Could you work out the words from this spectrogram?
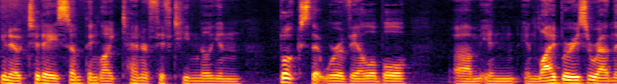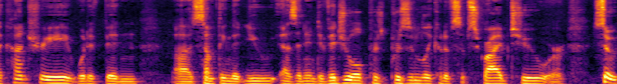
you know, today something like ten or fifteen million books that were available um, in in libraries around the country. It would have been uh, something that you, as an individual, pres- presumably could have subscribed to, or so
